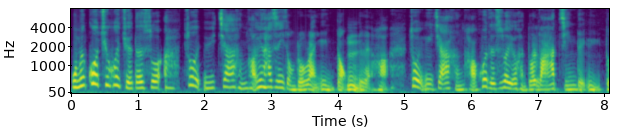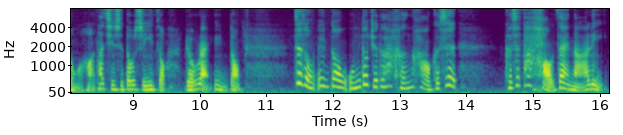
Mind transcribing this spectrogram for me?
我们过去会觉得说啊，做瑜伽很好，因为它是一种柔软运动，嗯对不对哈？做瑜伽很好，或者是说有很多拉筋的运动哈，它其实都是一种柔软运动。这种运动我们都觉得它很好，可是可是它好在哪里？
